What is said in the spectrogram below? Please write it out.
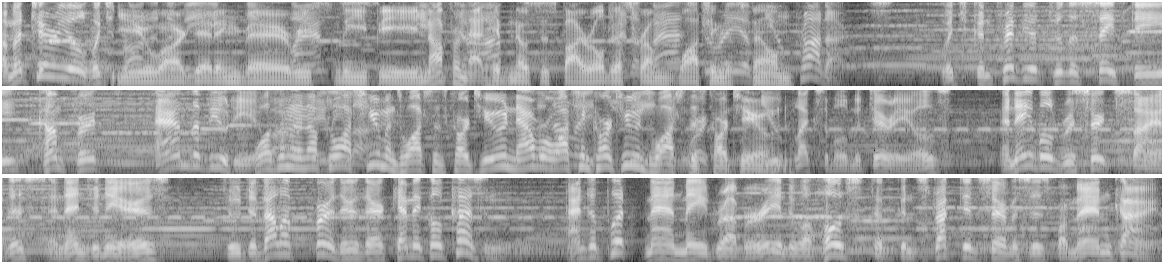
A material which You are getting very sleepy. Not from that hypnosis spiral, just from watching this film. products, which contribute to the safety, comfort, and the beauty. Wasn't enough to watch lives. humans watch this cartoon. Now The we're watching cartoons watch this with New cartoon. flexible materials enabled research scientists and engineers to develop further their chemical cousin and to put man-made rubber into a host of constructive services for mankind.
